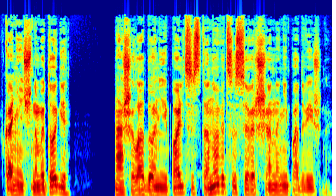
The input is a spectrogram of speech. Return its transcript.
В конечном итоге наши ладони и пальцы становятся совершенно неподвижны.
